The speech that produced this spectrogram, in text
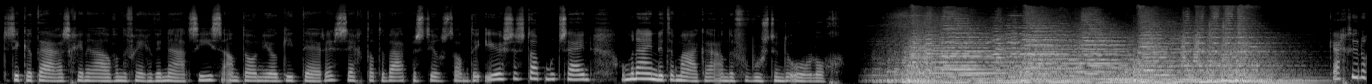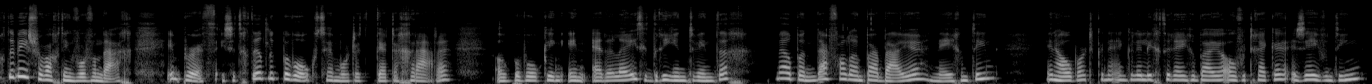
De secretaris-generaal van de Verenigde Naties, Antonio Guterres, zegt dat de wapenstilstand de eerste stap moet zijn om een einde te maken aan de verwoestende oorlog. Krijgt u nog de weersverwachting voor vandaag? In Perth is het gedeeltelijk bewolkt en wordt het 30 graden. Ook bewolking in Adelaide 23. Melbourne, daar vallen een paar buien, 19. In Hobart kunnen enkele lichte regenbuien overtrekken, 17.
